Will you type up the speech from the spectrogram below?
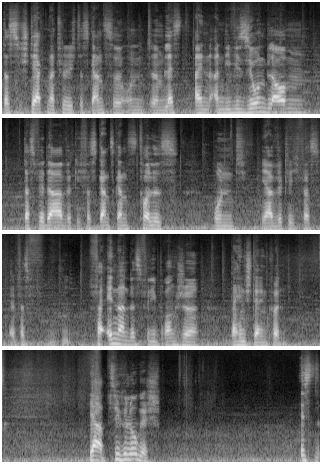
das stärkt natürlich das Ganze und ähm, lässt einen an die Vision glauben, dass wir da wirklich was ganz, ganz Tolles und ja, wirklich was, etwas Veränderndes für die Branche dahinstellen können. Ja, psychologisch ist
